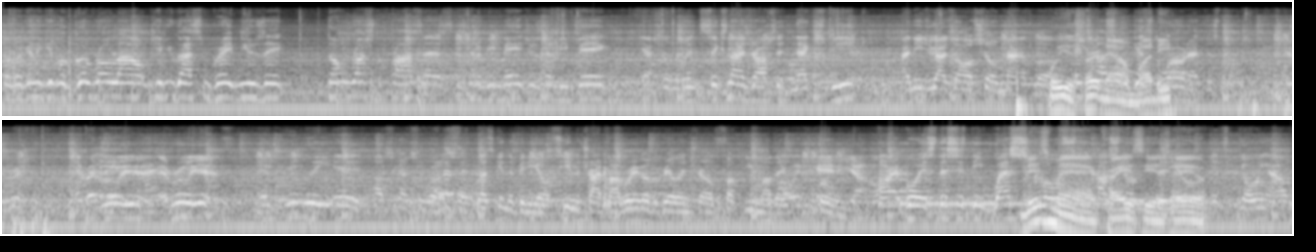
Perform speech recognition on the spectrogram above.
So we're gonna give a good rollout, give you guys some great music. Don't rush the process. It's gonna be major. It's gonna be big. Yeah. So when six nine drops it next week, I need you guys to all show mad love. Pull your It's shirt hustle down, against buddy. The world at this point. It really, It really, is. right? it really is. It really is us against the world. So let's get in the video. See in the tripod. We're gonna go to the real intro. Fuck you, mother. Oh, All right, boys. This is the West This Coast man Customs crazy as video. hell. It's going out.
